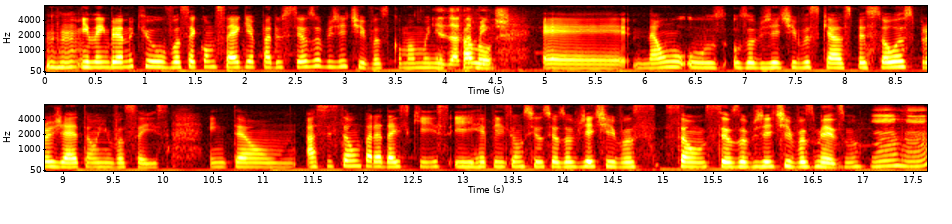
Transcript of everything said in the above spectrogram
Uhum, E lembrando que o você consegue é para os seus objetivos, como a Monique falou. É, não os, os objetivos que as pessoas projetam em vocês. Então, assistam para 10 Kiss e reflitam se os seus objetivos são seus objetivos mesmo. Uhum.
